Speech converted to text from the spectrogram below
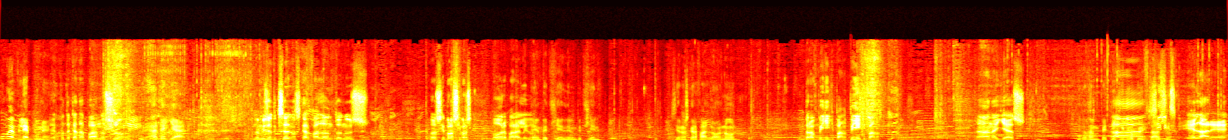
Πού με βλέπουνε; Έρχονται κατά πάνω σου. Ρε, άντε γεια, ρε. Νομίζω ότι ξέρουν να σκαρφαλώνουν το νους σου. Πρόσχε, πρόσχε, πρόσχε. Ωραία, παραλίγο. Δεν με πετυχαίνει, δεν με πετυχαίνει. Ξέρουν να σκαρφαλώνουν. Μπράβο, πήγε εκεί πάνω, πήγε εκεί πάνω. Άνα, γεια σου. Και εδώ θα με πετύχει λίγο πριν φτάσω. Helix. Έλα ρε.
